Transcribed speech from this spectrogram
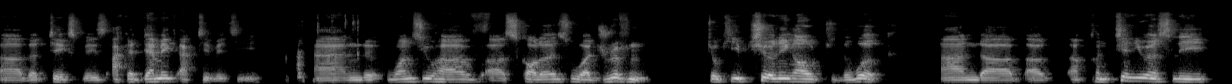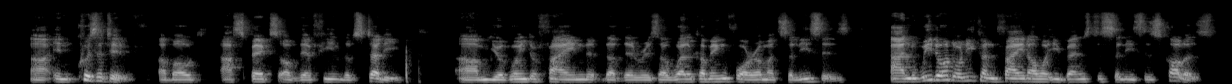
uh, that takes place, academic activity. And once you have uh, scholars who are driven to keep churning out the work and uh, are, are continuously uh, inquisitive about aspects of their field of study, um, you're going to find that there is a welcoming forum at SALISES. And we don't only confine our events to SALISES scholars.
